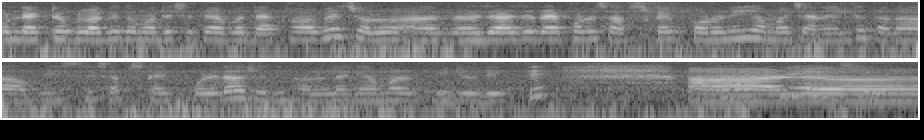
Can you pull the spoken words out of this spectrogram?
অন্য একটা ব্লগে তোমাদের সাথে আবার দেখা হবে। চলো আর যারা যারা এখনও সাবস্ক্রাইব করোনি আমার চ্যানেলটা তারা অবভিয়াসলি সাবস্ক্রাইব করে দাও যদি ভালো লাগে আমার ভিডিও দেখতে। আর আহ,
